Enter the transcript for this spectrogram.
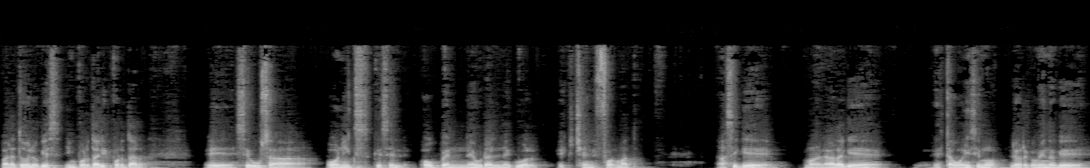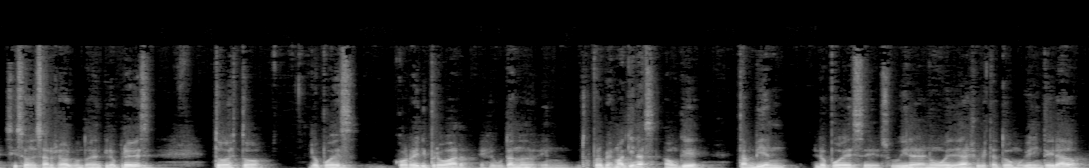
Para todo lo que es importar y exportar, eh, se usa ONIX, que es el Open Neural Network Exchange Format. Así que, bueno, la verdad que está buenísimo. Le recomiendo que si sos desarrollador.net que lo pruebes. Todo esto lo puedes correr y probar ejecutando en tus propias máquinas, aunque también lo puedes eh, subir a la nube de Azure, está todo muy bien integrado.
